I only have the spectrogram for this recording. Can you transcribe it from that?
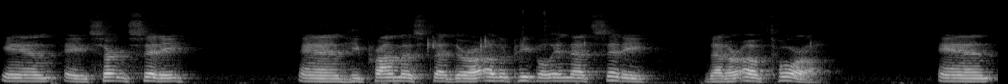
in a certain city, and he promised that there are other people in that city that are of Torah. And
